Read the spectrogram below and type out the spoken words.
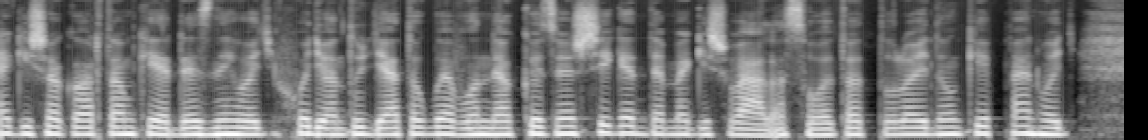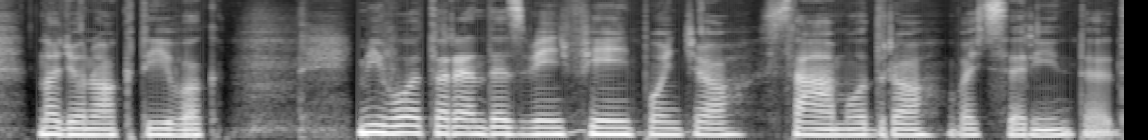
Meg is akartam kérdezni, hogy hogyan tudjátok bevonni a közönséget, de meg is válaszoltad tulajdonképpen, hogy nagyon aktívak. Mi volt a rendezvény fénypontja számodra, vagy szerinted?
